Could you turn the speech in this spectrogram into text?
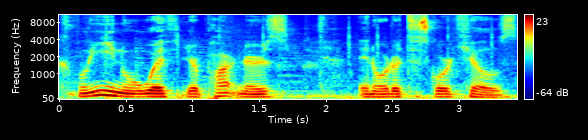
clean with your partners in order to score kills.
